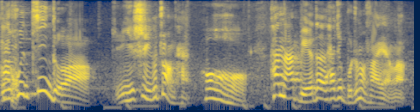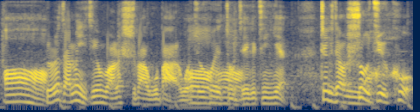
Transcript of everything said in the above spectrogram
你会记得啊？一是一个状态，哦他拿别的他就不这么发言了哦。比哦，如说咱们已经玩了十把五把了，我就会总结一个经验，这个叫数据库，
